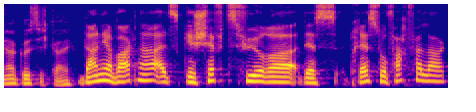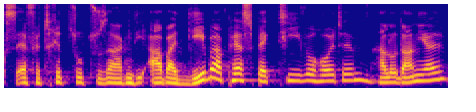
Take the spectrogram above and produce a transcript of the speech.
Ja, grüß dich Kai. Daniel Wagner als Geschäftsführer des Presto Fachverlags. Er vertritt sozusagen die Arbeitgeberperspektive heute. Hallo Daniel.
